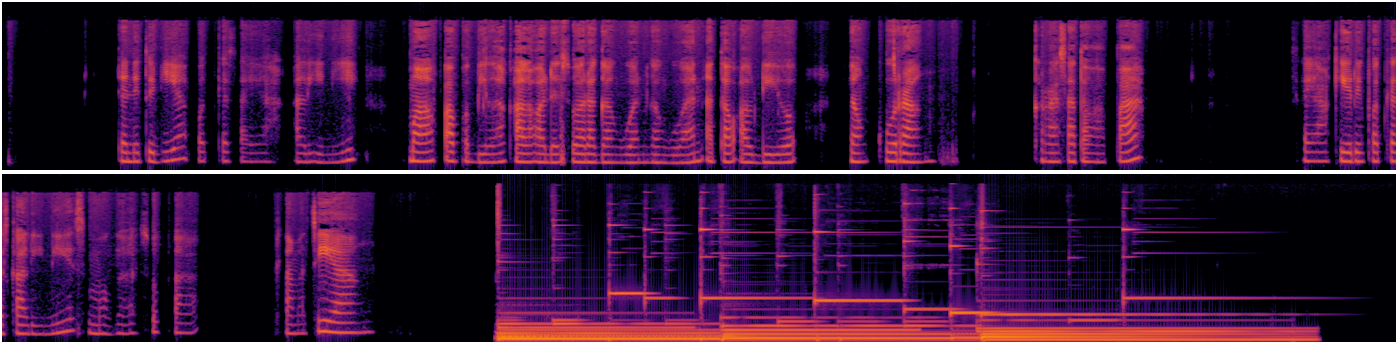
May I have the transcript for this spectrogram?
Dan itu dia podcast saya kali ini. Maaf apabila kalau ada suara gangguan-gangguan atau audio yang kurang keras atau apa. Saya akhiri podcast kali ini. Semoga suka. Selamat siang.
